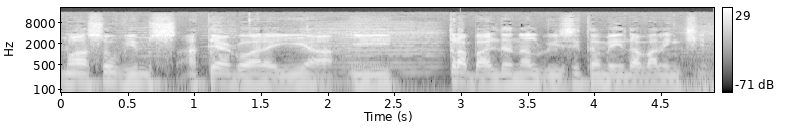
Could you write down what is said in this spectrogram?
nós ouvimos até agora aí ó, e trabalho da Ana Luísa e também da Valentina.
